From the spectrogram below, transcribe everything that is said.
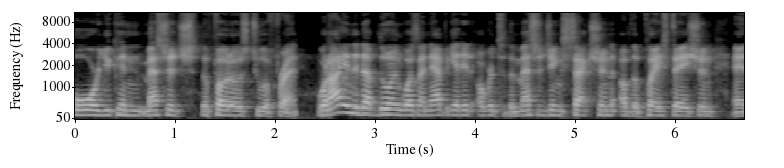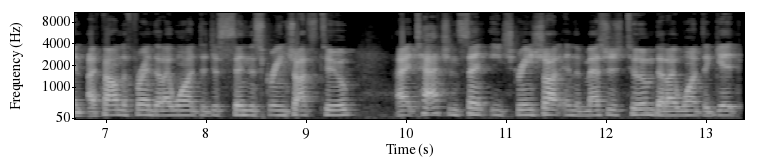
or you can message the photos to a friend. What I ended up doing was I navigated over to the messaging section of the PlayStation and I found a friend that I wanted to just send the screenshots to. I attached and sent each screenshot in the message to him that I want to get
